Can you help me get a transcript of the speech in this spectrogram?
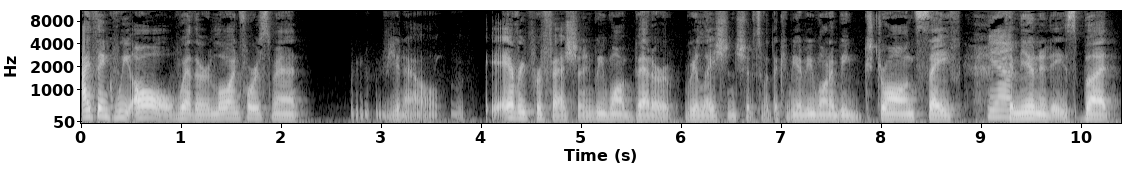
I think we all, whether law enforcement, you know, every profession, we want better relationships with the community. We want to be strong, safe Yeah. communities, but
